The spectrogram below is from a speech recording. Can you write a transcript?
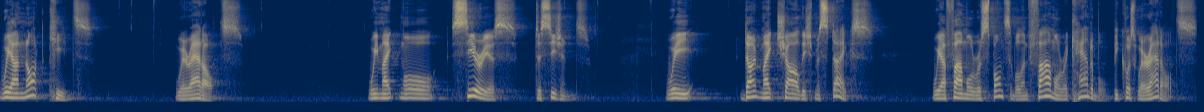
We are not kids, we're adults we make more serious decisions. We don't make childish mistakes. We are far more responsible and far more accountable because we're adults.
